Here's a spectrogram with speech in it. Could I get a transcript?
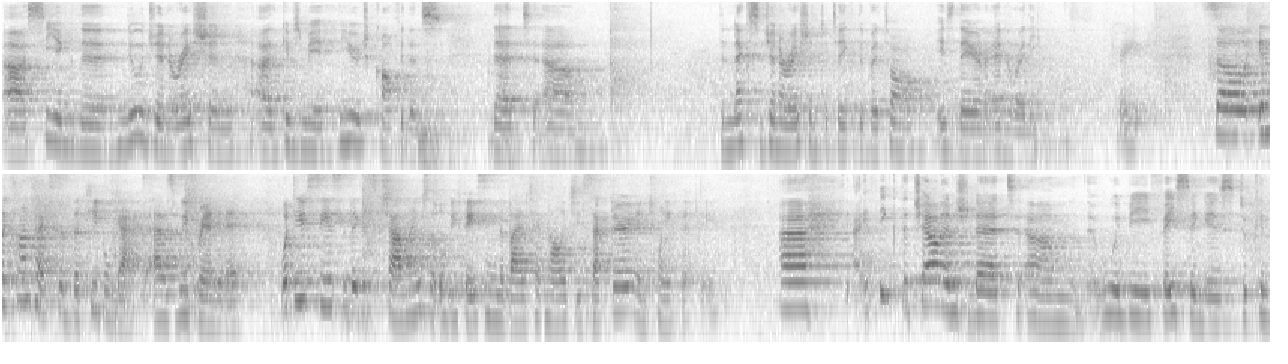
uh, seeing the new generation uh, gives me a huge confidence that um, the next generation to take the baton is there and ready. Great. So in the context of the people gap, as we branded it, what do you see as the biggest challenge that will be facing the biotechnology sector in 2050? Uh, I think the challenge that um, we'll be facing is to, con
